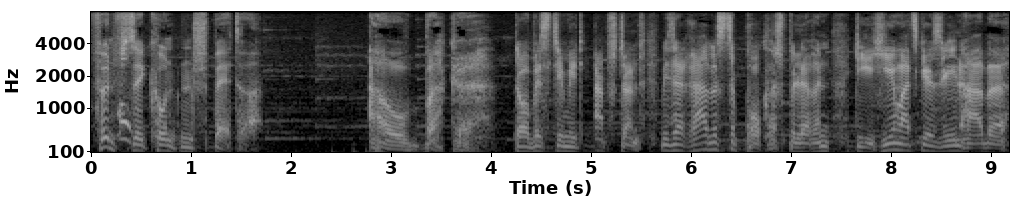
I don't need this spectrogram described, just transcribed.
Fünf Sekunden später. Au, Backe. Du bist die mit Abstand miserabelste Pokerspielerin, die ich jemals gesehen habe.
